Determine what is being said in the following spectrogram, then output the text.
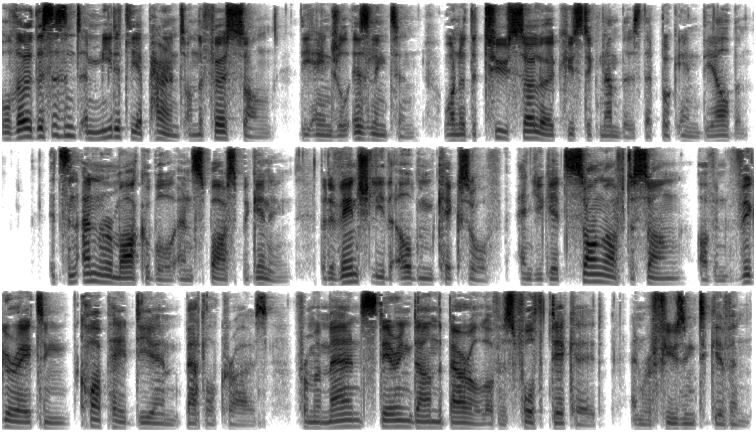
Although this isn't immediately apparent on the first song, The Angel Islington, one of the two solo acoustic numbers that bookend the album. It's an unremarkable and sparse beginning, but eventually the album kicks off and you get song after song of invigorating carpe diem battle cries from a man staring down the barrel of his fourth decade and refusing to give in.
